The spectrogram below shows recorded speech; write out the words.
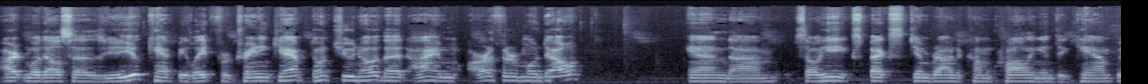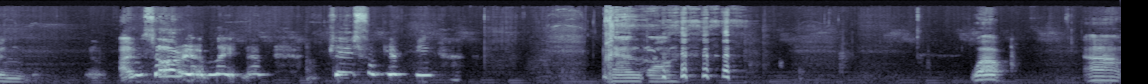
Art Modell says, You can't be late for training camp. Don't you know that I'm Arthur Modell? And um, so he expects Jim Brown to come crawling into camp and I'm sorry I'm late. Please forgive me. And uh, well, uh,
